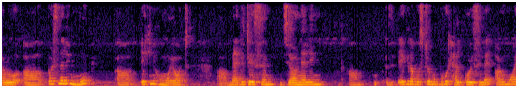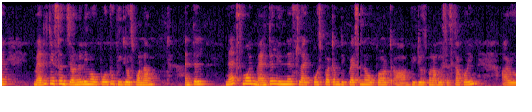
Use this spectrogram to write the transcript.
আৰু পাৰ্চনেলি মোক এইখিনি সময়ত মেডিটেশ্যন জাৰ্নেলিং এইকেইটা বস্তুৱে মোক বহুত হেল্প কৰিছিলে। আৰু মই মেডিটেশ্যন জাৰ্নেলিঙৰ ওপৰতো ভিডিঅ'জ বনাম। মেণ্টেল নেক্সট মই মেণ্টেল ইলনেছ লাইক পষ্টপাৰ্টাম ডিপ্ৰেশ্যনৰ ওপৰত ভিডিঅ'জ বনাবলৈ চেষ্টা কৰিম। আৰু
